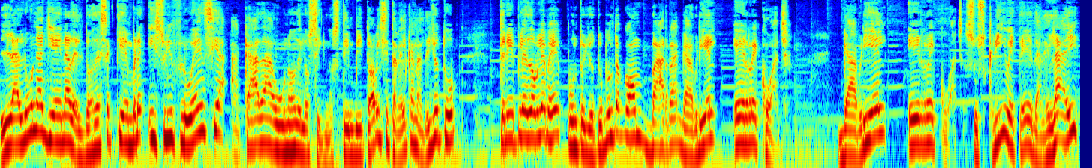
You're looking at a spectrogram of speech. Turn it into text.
la luna llena del 2 de septiembre y su influencia a cada uno de los signos. Te invito a visitar el canal de YouTube www.youtube.com barra Gabriel R. Coach. Gabriel R. Coach. Suscríbete, dale like,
